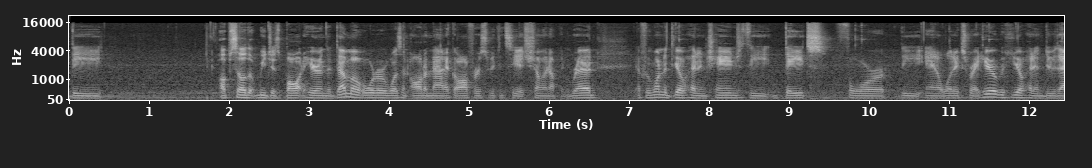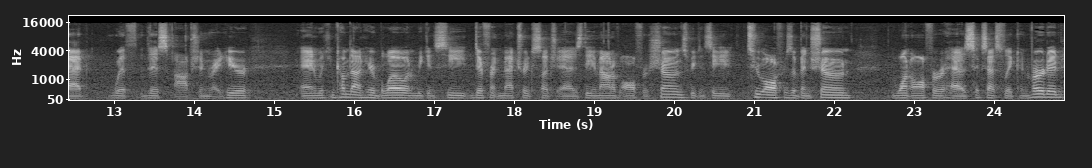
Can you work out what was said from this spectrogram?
the upsell that we just bought here in the demo order was an automatic offer. So we can see it showing up in red. If we wanted to go ahead and change the dates for the analytics right here, we can go ahead and do that with this option right here. And we can come down here below and we can see different metrics such as the amount of offers shown. So we can see two offers have been shown, one offer has successfully converted,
